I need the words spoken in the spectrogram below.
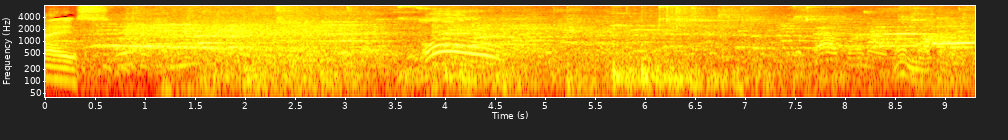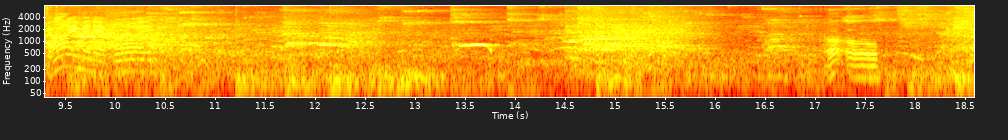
Nice. Oh! Diamond it, boy. Uh-oh.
